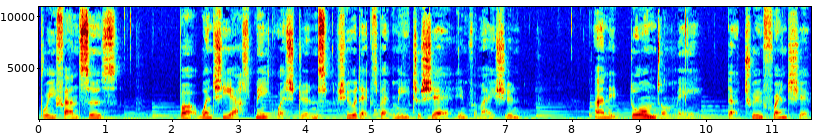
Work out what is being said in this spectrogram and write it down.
brief answers. But when she asked me questions, she would expect me to share information and it dawned on me that true friendship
